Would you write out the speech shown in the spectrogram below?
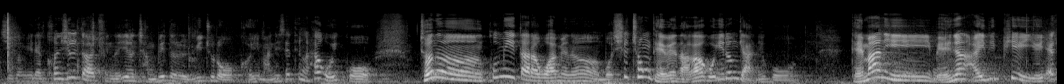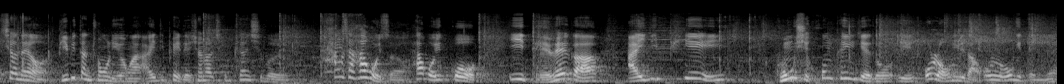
지금 이런 concealed 할 수 있는 이런 장비들을 위주로 거의 많이 세팅을 하고 있고 저는 꿈이 있다라고 하면은 뭐 실총 대회 나가고 이런 게 아니고 대만이 매년 IDPA 액션에어 비비탄 총을 이용한 IDPA 내셔널 챔피언십을 항상 하고 있어요. 하고 있고 이 대회가 IDPA 공식 홈페이지에도 이 올라옵니다. 올라오기 때문에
